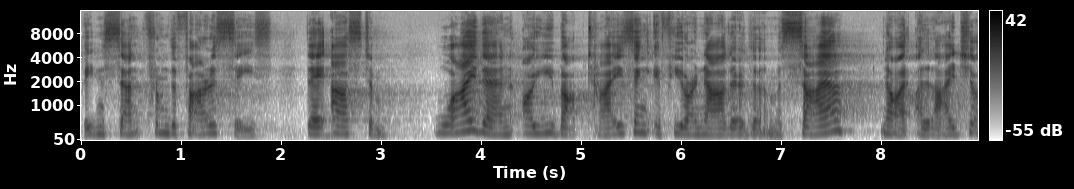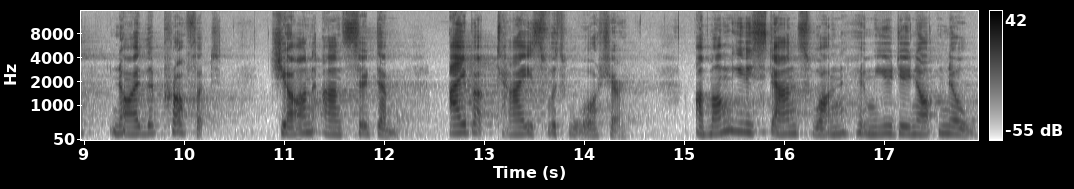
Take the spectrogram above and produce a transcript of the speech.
been sent from the Pharisees. They asked him, Why then are you baptizing if you are neither the Messiah, nor Elijah, nor the prophet? John answered them, I baptize with water. Among you stands one whom you do not know,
